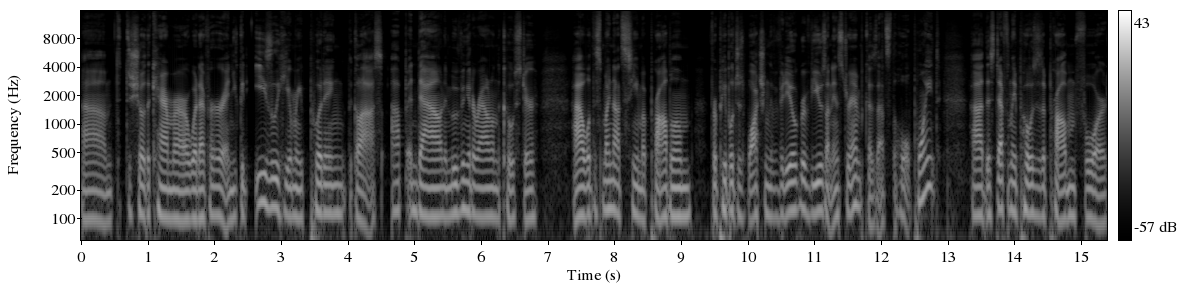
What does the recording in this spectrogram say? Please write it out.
um, to, to show the camera or whatever, and you could easily hear me putting the glass up and down and moving it around on the coaster. Uh, well, this might not seem a problem for people just watching the video reviews on Instagram because that's the whole point. Uh, this definitely poses a problem for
